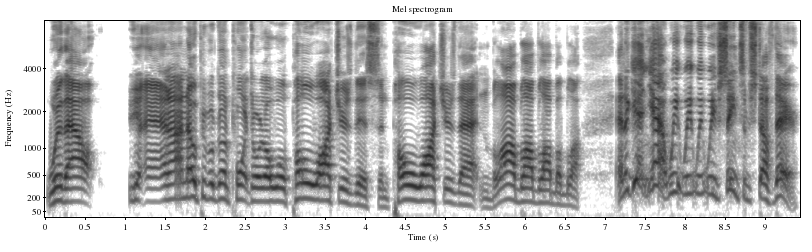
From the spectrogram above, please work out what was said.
without yeah, and I know people are going to point toward, oh, well, poll watchers this and poll watchers that and blah, blah, blah, blah, blah. And again, yeah, we, we, we, we've seen some stuff there.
